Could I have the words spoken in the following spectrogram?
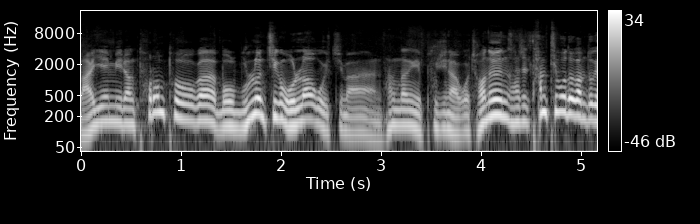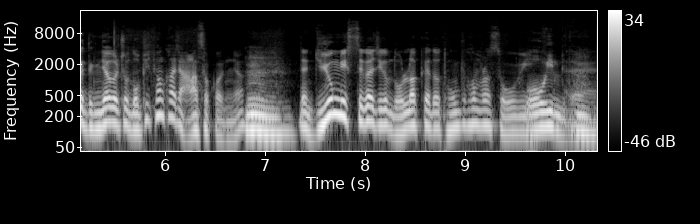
마이애미랑 토론토가 뭐 물론 지금 올라오고 있지만 상당히 부진하고 저는 사실 탐 티보도 감독의 능력을 좀 높이 평가하지 않았었거든요. 음. 근데 뉴욕 닉스가 지금 놀랍게도 동부 컨퍼런스 5위. 5위입니다. 네,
